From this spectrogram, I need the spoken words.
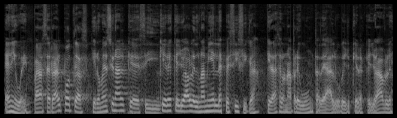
Anyway, para cerrar el podcast, quiero mencionar que si quieres que yo hable de una mierda específica, quieres hacer una pregunta de algo que yo quieras que yo hable,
